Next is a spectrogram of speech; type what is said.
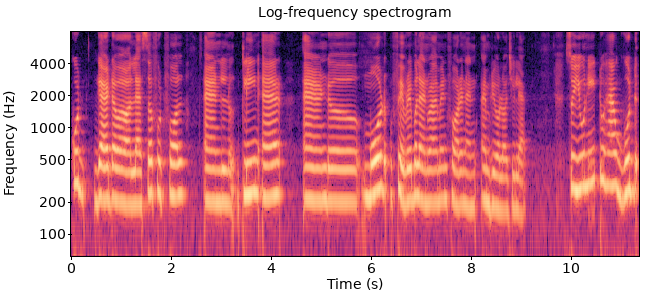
could get a lesser footfall and clean air and uh, more favorable environment for an embryology lab. So you need to have good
